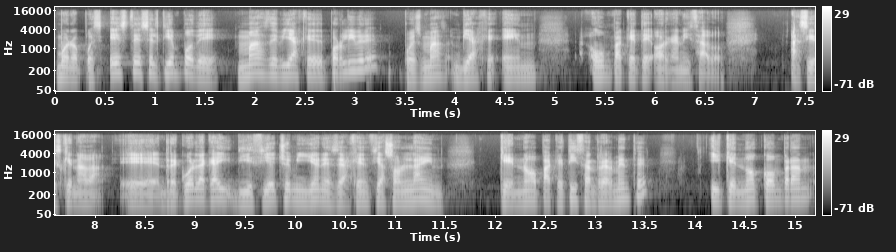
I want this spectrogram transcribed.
Bueno, pues este es el tiempo de más de viaje por libre, pues más viaje en un paquete organizado. Así es que nada, eh, recuerda que hay 18 millones de agencias online que no paquetizan realmente y que no compran,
